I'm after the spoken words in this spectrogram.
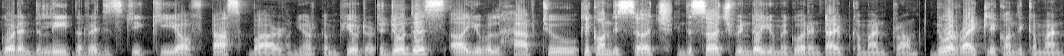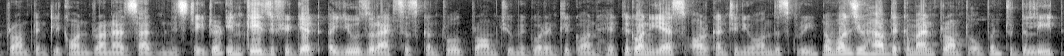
go ahead and delete the registry key of taskbar on your computer. To do this, uh, you will have to click on the search. In the search window, you may go ahead and type command prompt. Do a right click on the command prompt and click on run as administrator. In case if you get a user access control prompt, you may go ahead and click on hit click on yes or continue on the screen. Now once you have the command prompt open to delete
